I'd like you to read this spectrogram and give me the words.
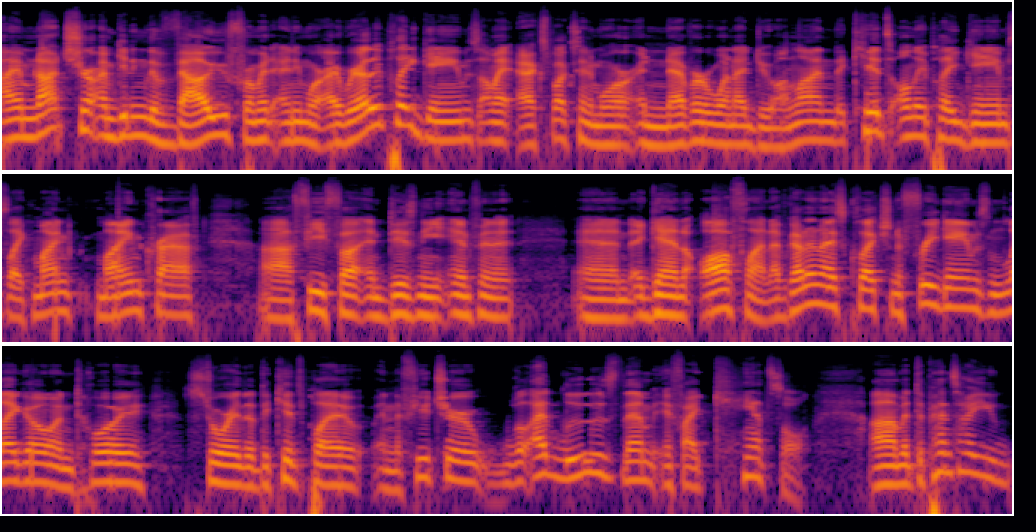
I am not sure I'm getting the value from it anymore. I rarely play games on my Xbox anymore and never when I do online. The kids only play games like Mine- Minecraft, uh, FIFA, and Disney Infinity. And again, offline. I've got a nice collection of free games and Lego and Toy Story that the kids play in the future. Will I lose them if I cancel? Um, it depends how you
